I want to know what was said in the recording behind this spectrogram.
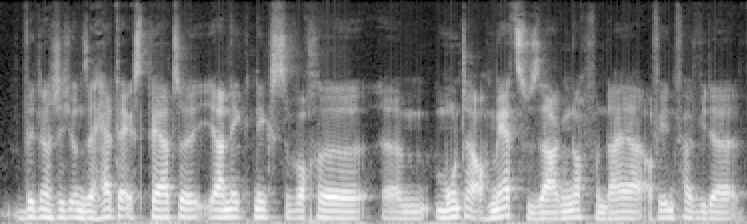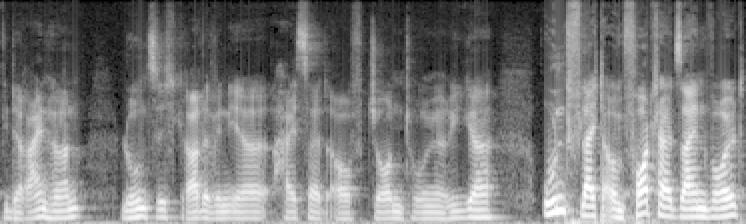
wird natürlich unser Härte-Experte Yannick nächste Woche ähm, Montag auch mehr zu sagen noch. Von daher auf jeden Fall wieder, wieder reinhören. Lohnt sich, gerade wenn ihr heiß seid auf Jordan Turinga und vielleicht auch im Vorteil sein wollt,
